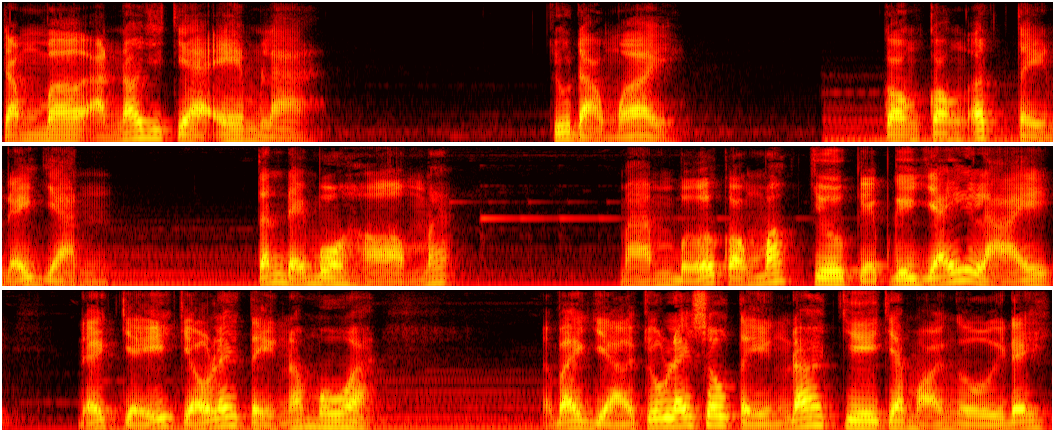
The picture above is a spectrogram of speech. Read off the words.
Trong mơ anh nói với cha em là Chú Đồng ơi Con con ít tiền để dành Tính để mua hòm á Mà bữa con mất chưa kịp ghi giấy lại Để chỉ chỗ lấy tiền nó mua. Bây giờ chú lấy số tiền đó Chia cho mọi người đi.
